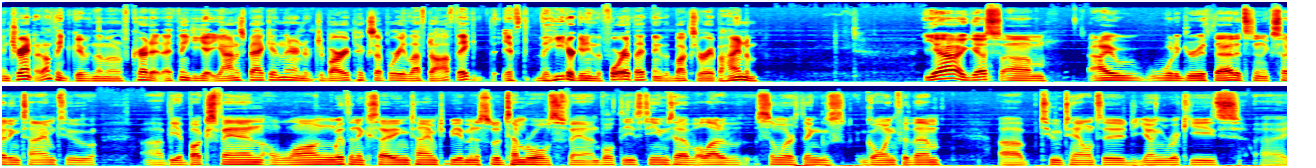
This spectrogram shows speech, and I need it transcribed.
and Trent, I don't think you're giving them enough credit. I think you get Giannis back in there, and if Jabari picks up where he left off, they if the Heat are getting the fourth, I think the Bucks are right behind them. Yeah, I guess um, I would agree with that. It's an exciting time to uh, be a Bucks fan, along with an exciting time to be a Minnesota Timberwolves fan. Both these teams have a lot of similar things going for them. Uh, two talented young rookies. Uh,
